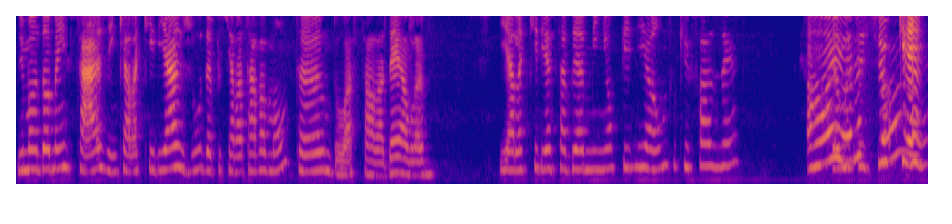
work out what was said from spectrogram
me mandou mensagem que ela queria ajuda porque ela estava montando a sala dela e ela queria saber a minha opinião do que fazer. Ai, eu me senti só. o quê?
